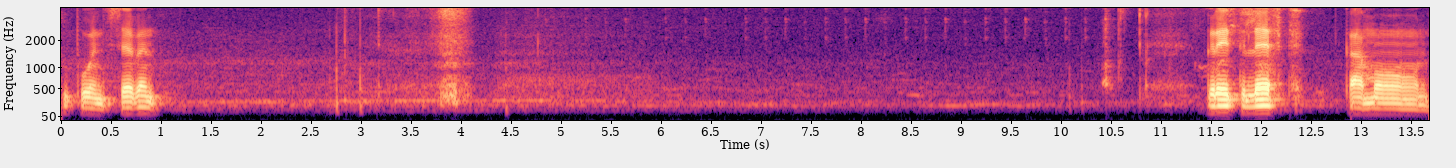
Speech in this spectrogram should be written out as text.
2.7 great left come on.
